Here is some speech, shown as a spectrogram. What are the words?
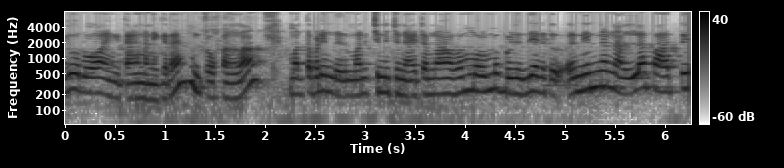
இருபது ரூபா வாங்கிட்டாங்கன்னு நினைக்கிறேன் டோக்கன்லாம் மற்றபடி இந்த மாதிரி சின்ன சின்ன ஐட்டம்லாம் ரொம்ப ரொம்ப பிடிச்சிருந்து எனக்கு நின்று நல்லா பார்த்து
